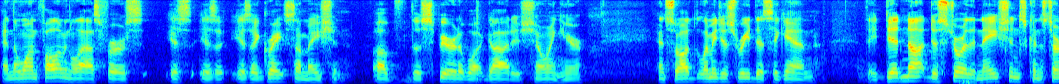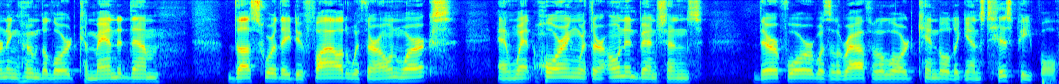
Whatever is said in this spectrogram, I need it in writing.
and the one following the last verse is, is, a, is a great summation of the spirit of what God is showing here. And so I'll, let me just read this again. They did not destroy the nations concerning whom the Lord commanded them. Thus were they defiled with their own works and went whoring with their own inventions. Therefore was the wrath of the Lord kindled against his people,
